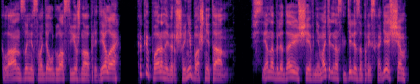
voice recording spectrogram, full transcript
Клан Зу не сводил глаз с южного предела, как и пара на вершине башни Тан. Все наблюдающие внимательно следили за происходящим,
